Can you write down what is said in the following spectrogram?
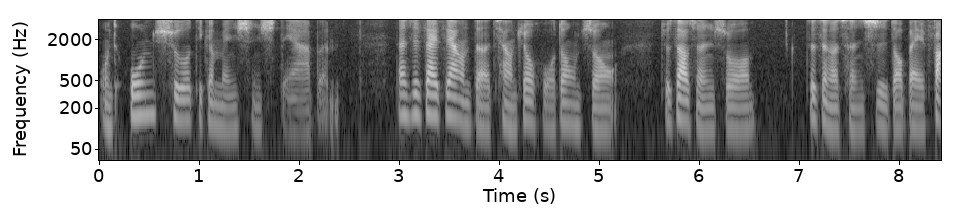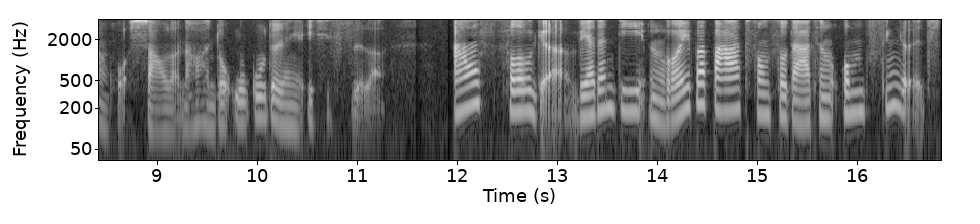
und unschuldige Menschen sterben。但是在这样的抢救活动中，就造成说，这整个城市都被放火烧了，然后很多无辜的人也一起死了。Als Folge werden die Räuberband von Soldaten umzingelt。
